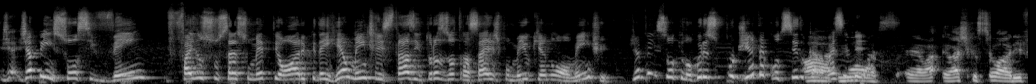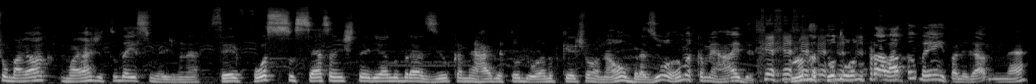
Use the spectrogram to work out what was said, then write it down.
Já, já pensou se vem, faz um sucesso meteórico e daí realmente eles trazem todas as outras séries, tipo, meio que anualmente? Já pensou que loucura? Isso podia ter acontecido, cara. Ah, Vai ser ver. nossa, é, eu- acho que o seu Arif, o maior, o maior de tudo é isso mesmo, né? Se fosse sucesso, a gente teria no Brasil Kamen Rider todo ano, porque eles falam, não, o Brasil ama Kamen Rider. Manda todo ano pra lá também, tá ligado? Né?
